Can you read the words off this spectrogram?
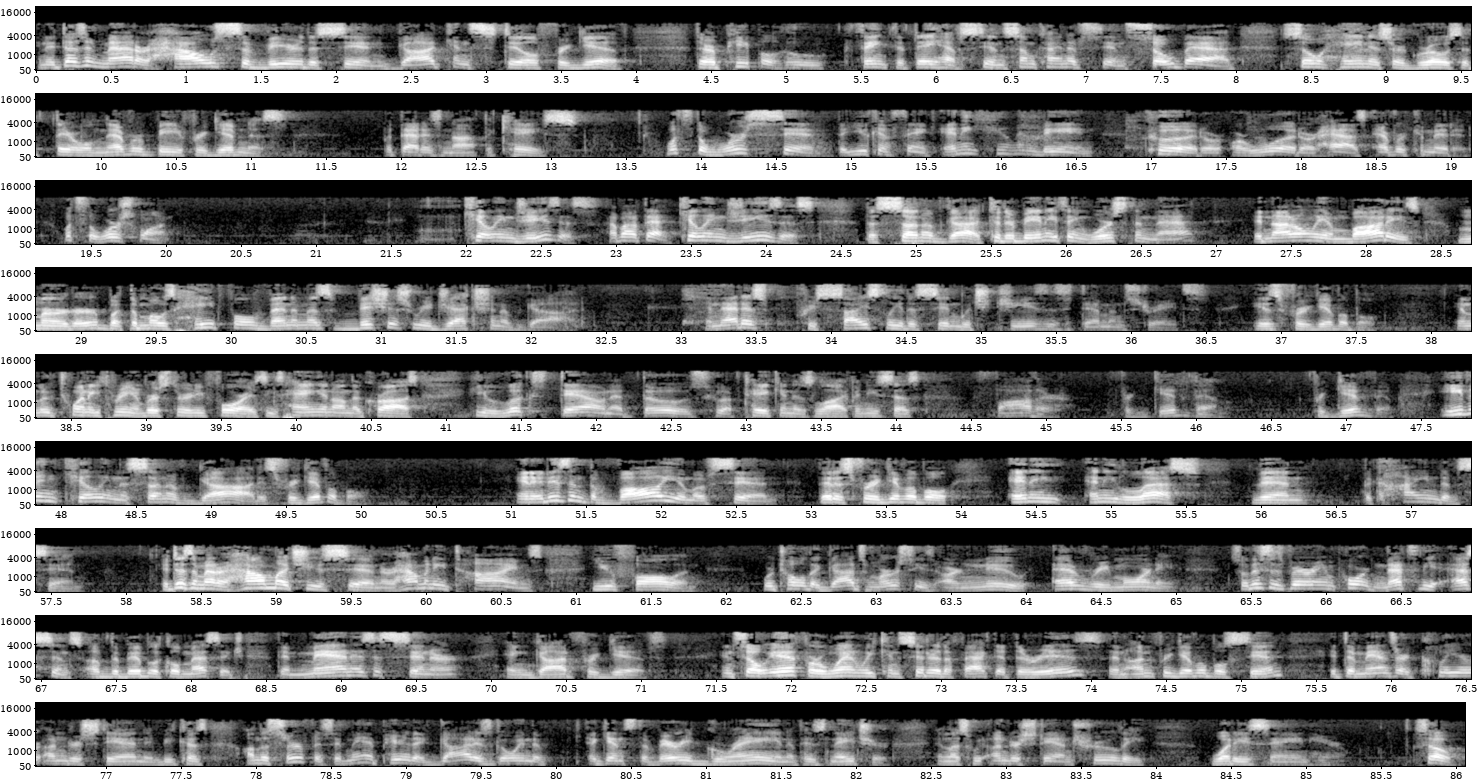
And it doesn't matter how severe the sin, God can still forgive. There are people who think that they have sinned some kind of sin so bad, so heinous or gross that there will never be forgiveness. But that is not the case. What's the worst sin that you can think any human being could or, or would or has ever committed? What's the worst one? Killing Jesus. How about that? Killing Jesus, the Son of God. Could there be anything worse than that? It not only embodies murder, but the most hateful, venomous, vicious rejection of God. And that is precisely the sin which Jesus demonstrates is forgivable. In Luke 23 and verse 34, as he's hanging on the cross, he looks down at those who have taken his life and he says, Father, forgive them. Forgive them. Even killing the Son of God is forgivable. And it isn't the volume of sin that is forgivable any, any less than the kind of sin. It doesn't matter how much you sin or how many times you've fallen. We're told that God's mercies are new every morning. So this is very important. That's the essence of the biblical message that man is a sinner and God forgives. And so if or when we consider the fact that there is an unforgivable sin, it demands our clear understanding because on the surface it may appear that God is going to, against the very grain of his nature unless we understand truly what he's saying here. So,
